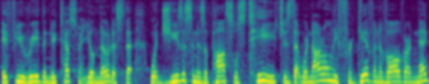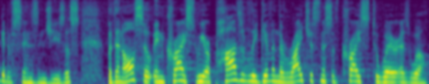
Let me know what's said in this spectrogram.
if you read the New Testament, you'll notice that what Jesus and his apostles teach is that we're not only forgiven of all of our negative sins in Jesus, but then also in Christ, we are positively given the righteousness of Christ to wear as well.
